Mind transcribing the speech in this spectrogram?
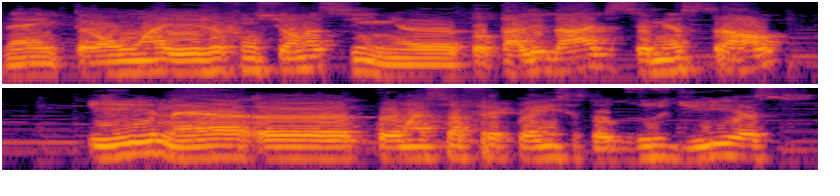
né? Então a EJA funciona assim, a totalidade semestral e né, uh, com essa frequência todos os dias,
